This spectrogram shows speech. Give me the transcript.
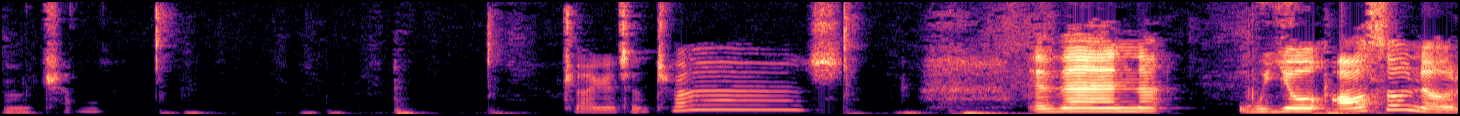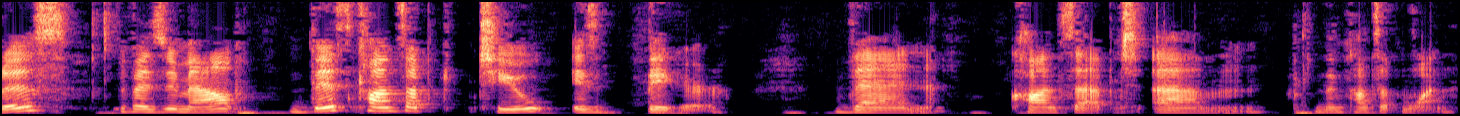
I'm trying drag it to the trash. And then you'll also notice if I zoom out, this concept two is bigger than concept um than concept one.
